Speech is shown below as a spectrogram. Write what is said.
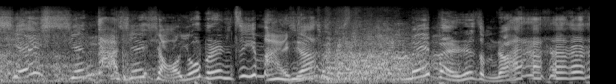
嫌嫌大嫌小，有本事你自己买去，没本事怎么着？还还还还还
